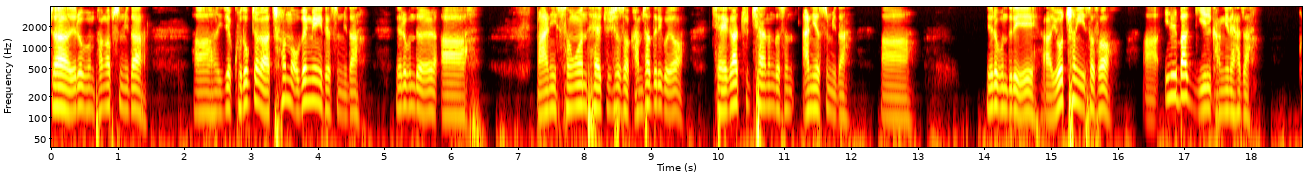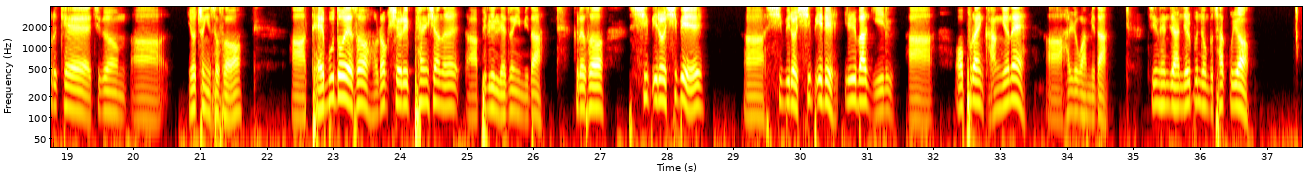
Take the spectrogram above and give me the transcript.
자 여러분 반갑습니다. 아 이제 구독자가 1500명이 됐습니다. 여러분들 아 많이 성원해 주셔서 감사드리고요. 제가 주최하는 것은 아니었습니다. 아 여러분들이 아, 요청이 있어서 아, 1박 2일 강연회 하자. 그렇게 지금 아, 요청이 있어서 아, 대부도에서 럭셔리 펜션을 아, 빌릴 예정입니다. 그래서 11월 10일 아, 11월 11일 1박 2일 아, 오프라인 강연회 아, 하려고 합니다. 지금 현재 한 10분 정도 찾고요.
